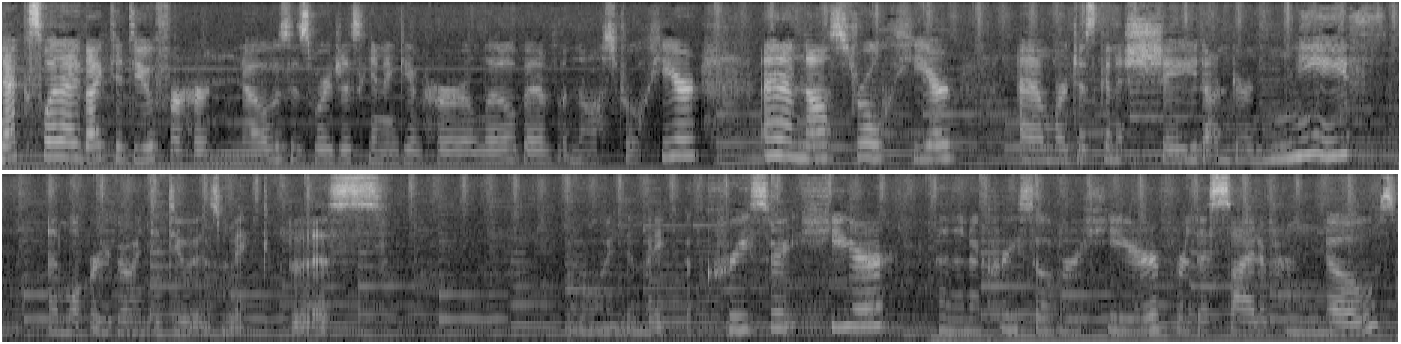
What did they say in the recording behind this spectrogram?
Next, what I'd like to do for her nose is we're just gonna give her a little bit of a nostril here and a nostril here, and we're just gonna shade underneath. And what we're going to do is make this. We're going to make a crease right here, and then a crease over here for this side of her nose.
